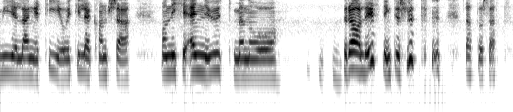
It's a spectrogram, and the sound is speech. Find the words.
mye lengre tid, og i tillegg kanskje man ikke ender ut med noe bra løsning til slutt, rett og slett.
